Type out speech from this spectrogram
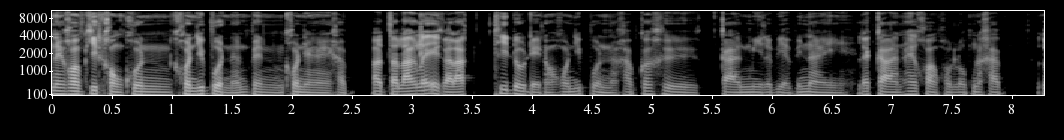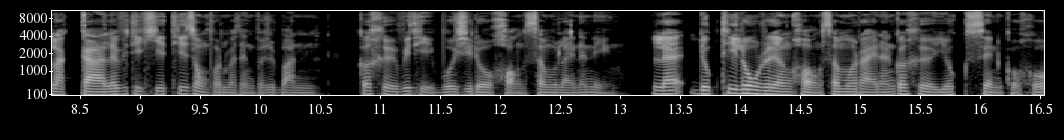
ในความคิดของคุณคนญี่ปุ่นนั้นเป็นคนยังไงครับ อัตลักษณ์และเอกลักษณ์ที่โดดเด่นของคนญี่ปุ่นนะครับก็คือการมีระเบียบวินัย และการให้ความเคารพนะครับ หลักการและวิธีคิดที่ส่งผลมาถึงปัจจุบัน ก็คือวิถีบูชิโดของซามูไรนั่นเอง และยุคที่รุ่งเรืองของซามูไรนั้นก็คือยุคเซนโกคุ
